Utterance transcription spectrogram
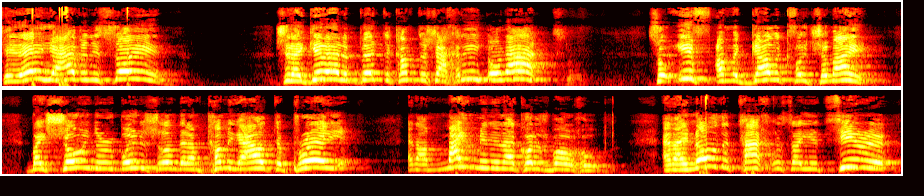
Today you have an nisayin. Should I get out of bed to come to Shachrit or not? So if I'm a Galik for Shemayim, by showing the Ribbono Shel Olam that I'm coming out to pray, and I'm mindmin in HaKadosh Baruch Hu, and I know the Tachlis HaYetzirah,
